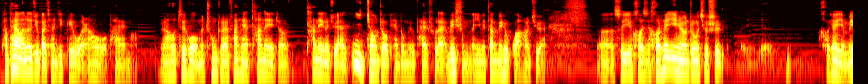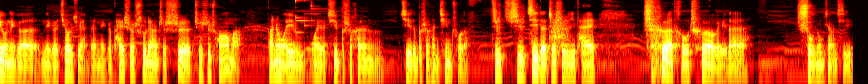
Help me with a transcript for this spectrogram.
他拍完了就把相机给我，然后我拍嘛。然后最后我们冲出来，发现他那张他那个卷一张照片都没有拍出来，为什么呢？因为他没有挂上卷，呃，所以好像好像印象中就是，好像也没有那个那个胶卷的那个拍摄数量，只是只是窗吧，反正我也我也记不是很，记得不是很清楚了，只只记得这是一台彻头彻尾的手动相机。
